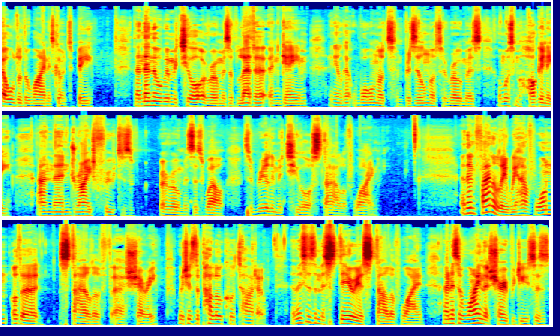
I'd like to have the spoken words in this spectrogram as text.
older the wine is going to be. And then there will be mature aromas of leather and game, and you'll get walnuts and Brazil nut aromas, almost mahogany, and then dried fruit as aromas as well. It's a really mature style of wine. And then finally, we have one other style of uh, sherry, which is the Palo Cortado. And this is a mysterious style of wine, and it's a wine that sherry producers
